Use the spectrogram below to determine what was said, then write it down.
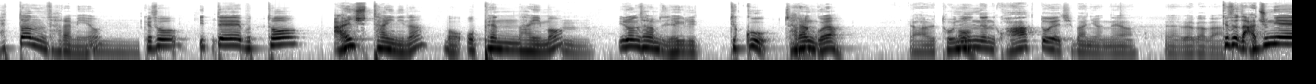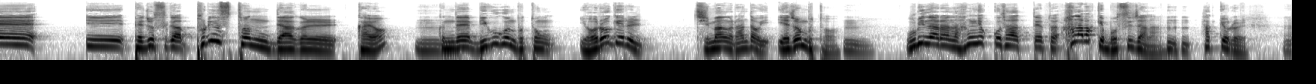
했던 사람이에요. 음. 그래서 이때부터 아인슈타인이나 뭐 오펜하이머 음. 이런 사람들 얘기를 듣고 자란 거야. 야, 돈 어. 있는 과학도의 집안이었네요. 네, 외가가. 그래서 나중에 이 베조스가 프린스턴 대학을 가요. 음. 근데 미국은 보통 여러 개를 지망을 한다고 예전부터. 음. 우리나라는 학력고사 때부터 하나밖에 못 쓰잖아. 학교를. 네.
